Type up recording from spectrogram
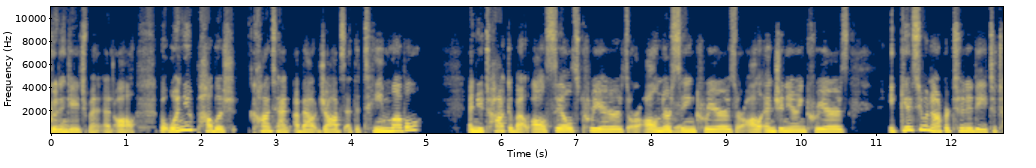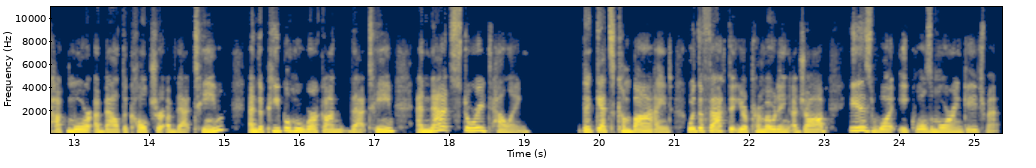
good engagement at all. But when you publish content about jobs at the team level, and you talk about all sales careers or all nursing yeah. careers or all engineering careers, it gives you an opportunity to talk more about the culture of that team and the people who work on that team. And that storytelling that gets combined with the fact that you're promoting a job is what equals more engagement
